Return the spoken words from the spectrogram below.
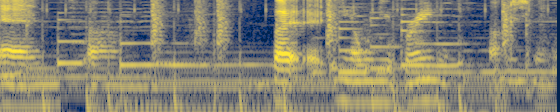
And, um, but, uh, you know, when your brain isn't functioning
